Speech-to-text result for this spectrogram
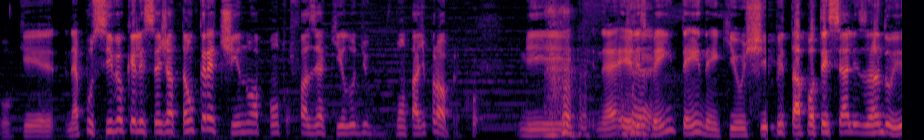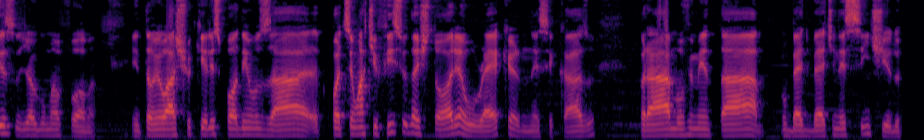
Porque não é possível que ele seja tão cretino a ponto de fazer aquilo de vontade própria. E né, eles bem entendem que o chip está potencializando isso de alguma forma. Então eu acho que eles podem usar. Pode ser um artifício da história, o Wrecker, nesse caso, para movimentar o Bad Batch nesse sentido.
